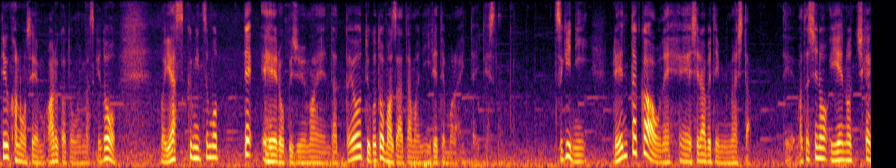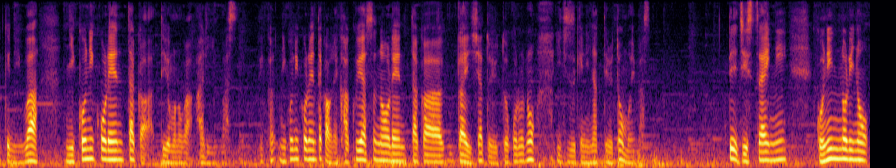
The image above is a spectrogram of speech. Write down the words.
ていう可能性もあるかと思いますけどまあ、安く見積もって、えー、60万円だったよということをまず頭に入れてもらいたいです。次にレンタカーをね、えー、調べてみました。で私の家の近くにはニコニコレンタカーっていうものがあります。ニコニコレンタカーはね格安のレンタカー会社というところの位置づけになっていると思います。で実際に5人乗りの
